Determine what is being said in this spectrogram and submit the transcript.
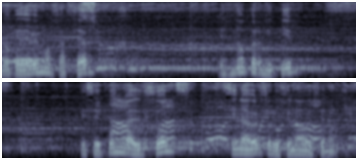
lo que debemos hacer es no permitir que se ponga el sol sin haber solucionado ese enojo.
